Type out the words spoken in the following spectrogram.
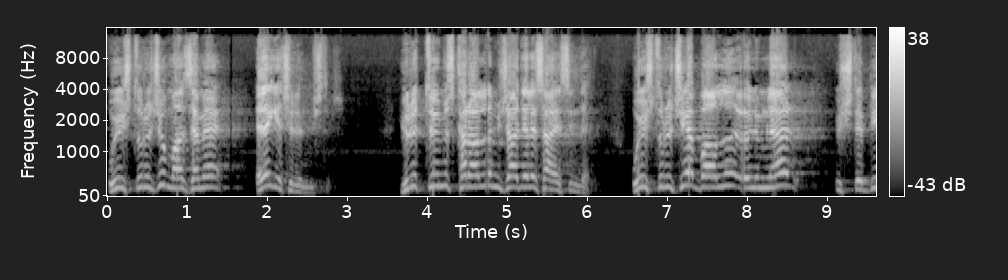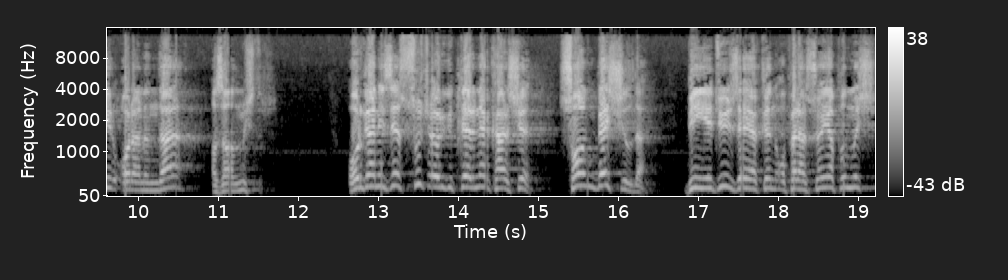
uyuşturucu malzeme ele geçirilmiştir. Yürüttüğümüz kararlı mücadele sayesinde uyuşturucuya bağlı ölümler üçte bir oranında azalmıştır. Organize suç örgütlerine karşı son 5 yılda 1700'e yakın operasyon yapılmış,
